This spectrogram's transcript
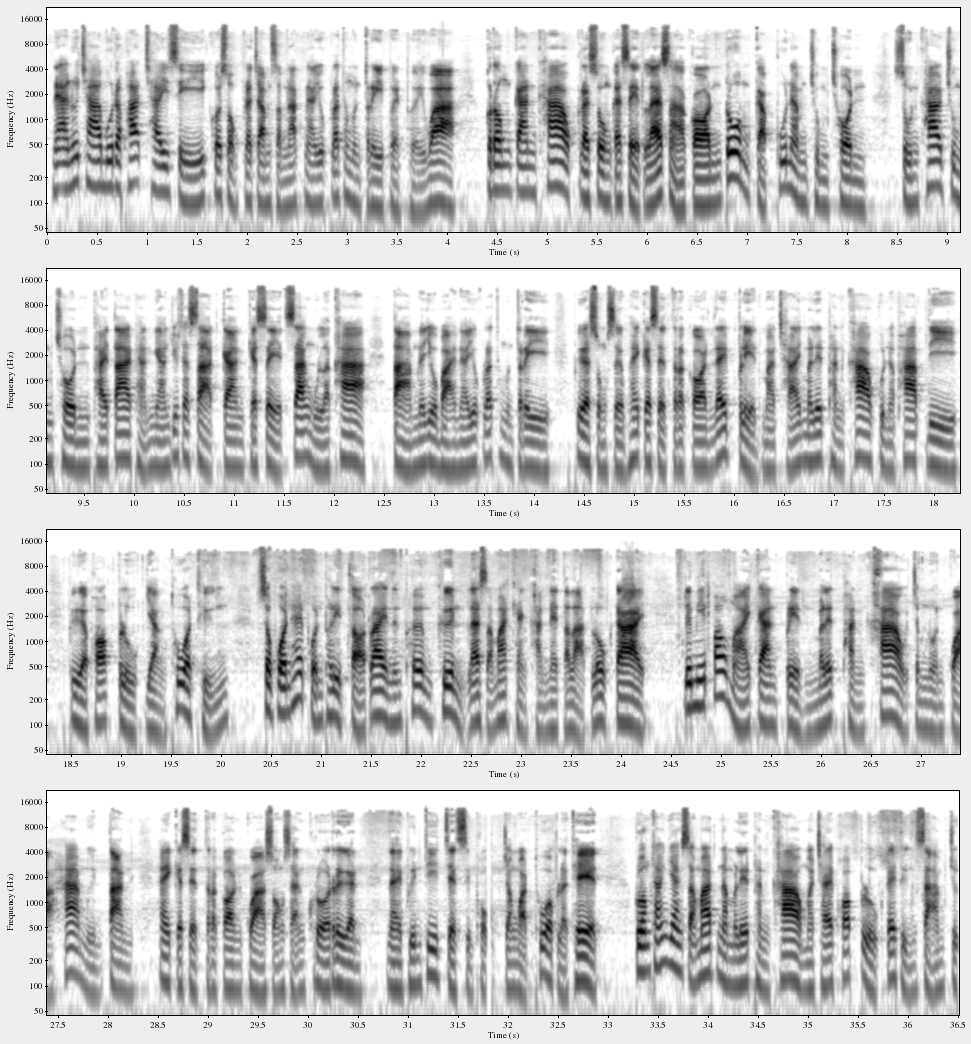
ในอนุชาบุรพชัยศรีโฆษกประจำสำนักนายกรัฐมนตรีเปิดเผยว่า กรมการข้าวกระทรวงเกษตรและสหกรณ์ร่วมกับผู้นำชุมชน ศูนย์ข้าวชุมชน ภายใต้แผนงานยุทธศาสตร์การเกษตรสร้างมูลค่า ตามนโยบายนายกรัฐมนตรี เพื่อส่งเสริมให้เกษตรกรได้เปลี่ยนมาใช้เมล็ดพันธุ์ข้าวคุณภาพดี เพื่อเพาะปลูกอย่างทั่วถึงส่งผลให้ผลผลิตต่อไร่นั้นเพิ่มขึ้น และสามารถแข่งขันในตลาดโลกได้ โดยมีเป้าหมายการเปลี่ยนเมล็ดพันธุ์ข้าวจำนวนกว่า 50,000 ตัน ให้เกษตรกรกว่า 200,000 ครัวเรือน ในพื้นที่ 76 จังหวัดทั่วประเทศ รวมทั้งยังสามารถนำเมล็ดพันธุ์ข้าวมาใช้เพาะปลูกได้ถึง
